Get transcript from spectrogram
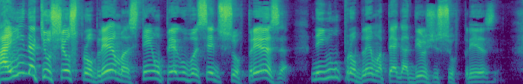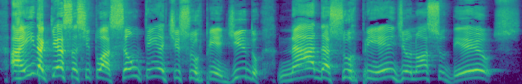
Ainda que os seus problemas tenham pego você de surpresa, nenhum problema pega Deus de surpresa. Ainda que essa situação tenha te surpreendido, nada surpreende o nosso Deus.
